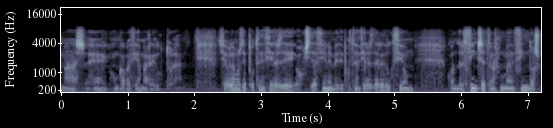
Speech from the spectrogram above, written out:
más, eh, con capacidad más reductora. Si hablamos de potenciales de oxidación en vez de potenciales de reducción, cuando el zinc se transforma en zinc 2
